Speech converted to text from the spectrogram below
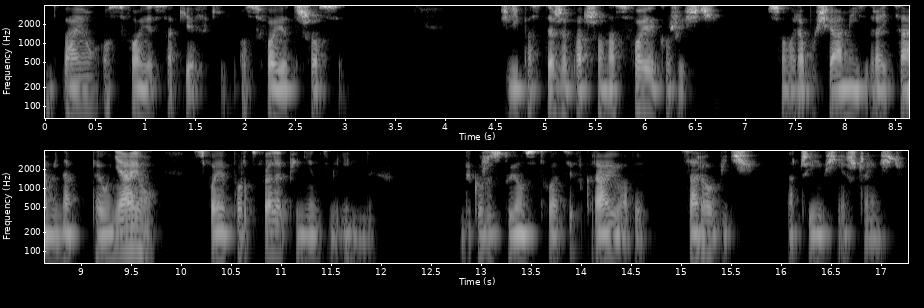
dbają o swoje sakiewki, o swoje trzosy. Źli pasterze patrzą na swoje korzyści. Są rabusiami, zdrajcami, napełniają swoje portfele pieniędzmi innych. Wykorzystują sytuację w kraju, aby zarobić na czyimś nieszczęściu.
